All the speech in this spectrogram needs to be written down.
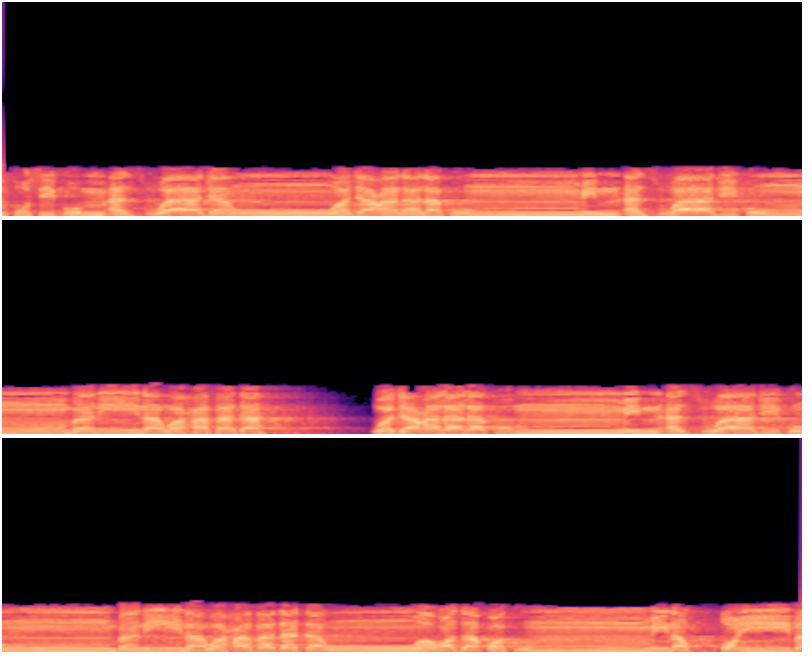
أنفسكم أزواجا وجعل لكم من أزواجكم بنين وحفدة وجعل لكم من أزواجكم بنين وحفدة ورزقكم من الطيبات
